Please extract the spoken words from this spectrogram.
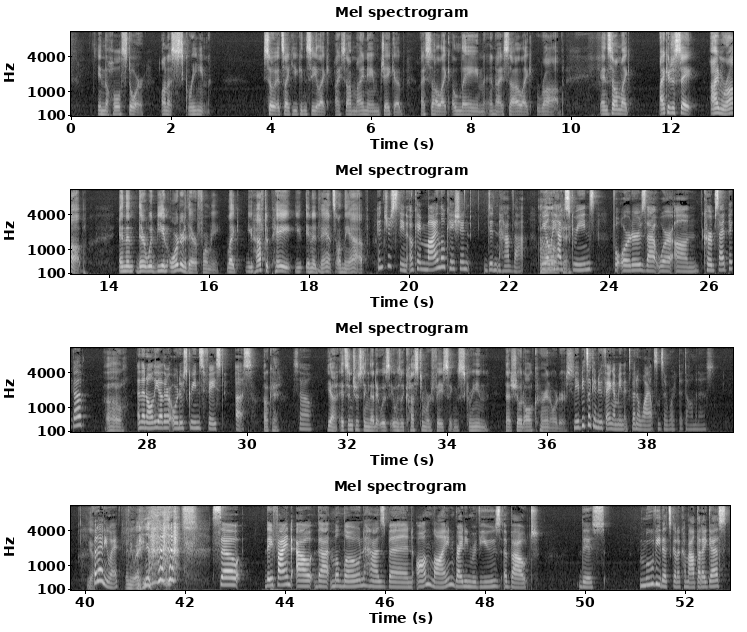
in the whole store on a screen. So it's like you can see like I saw my name Jacob, I saw like Elaine, and I saw like Rob, and so I'm like, I could just say I'm Rob, and then there would be an order there for me. Like you have to pay you in advance on the app. Interesting. Okay, my location didn't have that. We Oh, only had okay. screens for orders that were um, curbside pickup, Oh, and then all the other order screens faced us. okay. So Yeah, it's interesting that it was it was a customer facing screen that showed all current orders. maybe it's like a new thing. I mean, it's been a while since I worked at Domino's. Yeah. But anyway, Anyway, so they find out that Malone has been online writing reviews about this movie that's going to come out that I guess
